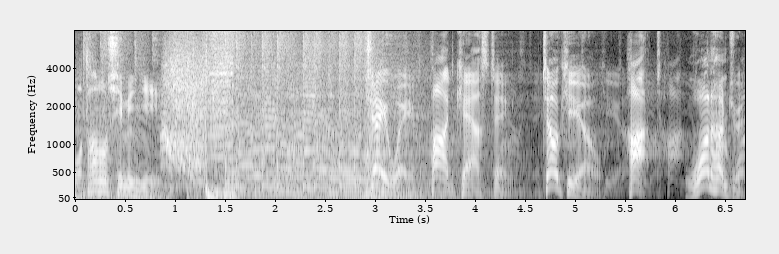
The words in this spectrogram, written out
お楽しみに。J-WAVE PODCASTING TOKYO HOT 100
